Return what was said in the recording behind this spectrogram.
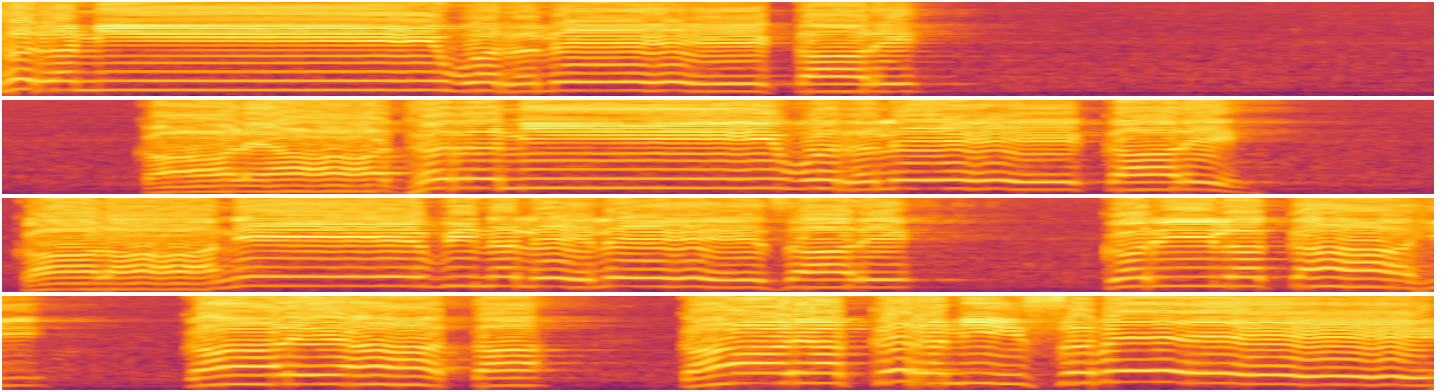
धरणी वरले काळे. काळ्या धरणी वरले काळे. काळाने विनलेले जाळे. करील काही काळे आता काळ्या करणी सवे.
